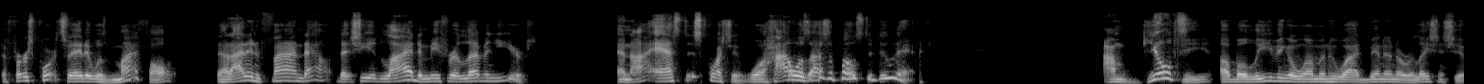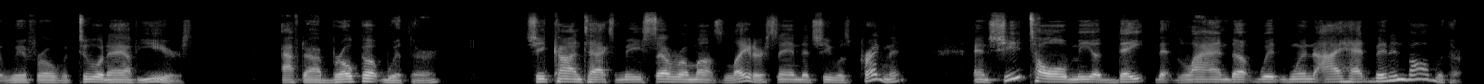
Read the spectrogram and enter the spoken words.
the first court said it was my fault that I didn't find out that she had lied to me for 11 years. And I asked this question well, how was I supposed to do that? I'm guilty of believing a woman who I'd been in a relationship with for over two and a half years. After I broke up with her, she contacts me several months later saying that she was pregnant. And she told me a date that lined up with when I had been involved with her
